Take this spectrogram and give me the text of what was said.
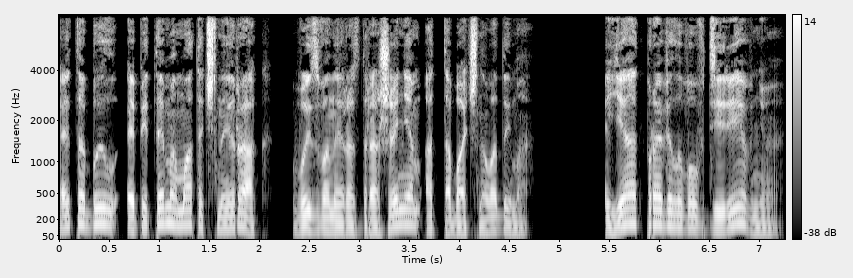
Это был эпитемоматочный рак, вызванный раздражением от табачного дыма. Я отправил его в деревню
